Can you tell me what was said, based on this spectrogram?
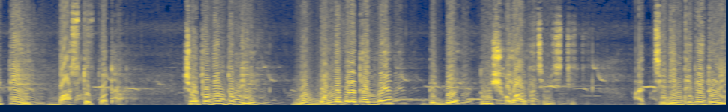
একটি বাস্তব কথা। যতদিন তুমি মুখ বন্ধ করে থাকবে, দেখবে তুমি সবার কাছে মিষ্টি। আর যেদিন থেকেই তুমি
